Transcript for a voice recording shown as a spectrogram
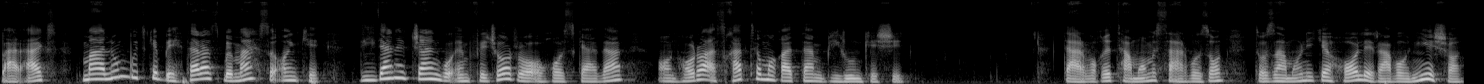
برعکس معلوم بود که بهتر است به محض آنکه دیدن جنگ و انفجار را آغاز کردند آنها را از خط مقدم بیرون کشید. در واقع تمام سربازان تا زمانی که حال روانیشان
